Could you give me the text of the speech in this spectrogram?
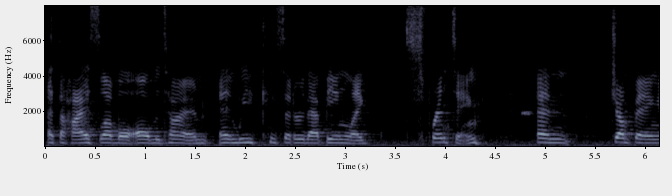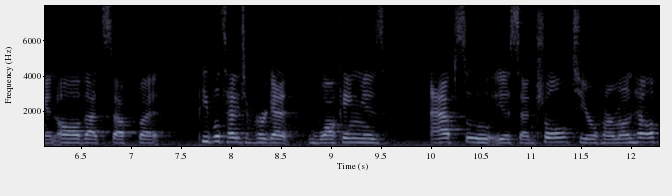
at the highest level all the time, and we consider that being like sprinting and jumping and all that stuff. But people tend to forget walking is absolutely essential to your hormone health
